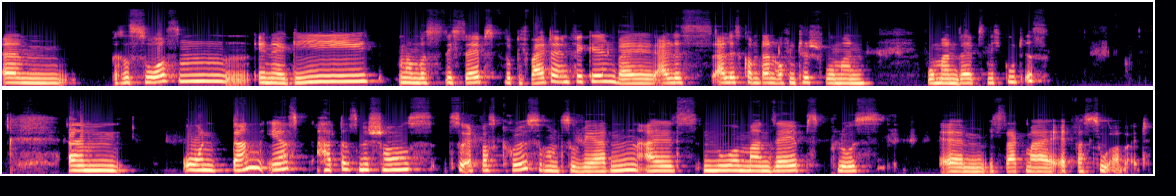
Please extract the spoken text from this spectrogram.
Ähm, Ressourcen, Energie, man muss sich selbst wirklich weiterentwickeln, weil alles, alles kommt dann auf den Tisch, wo man, wo man selbst nicht gut ist. Ähm, und dann erst hat das eine Chance, zu etwas Größerem zu werden, als nur man selbst plus, ähm, ich sag mal, etwas Zuarbeit.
